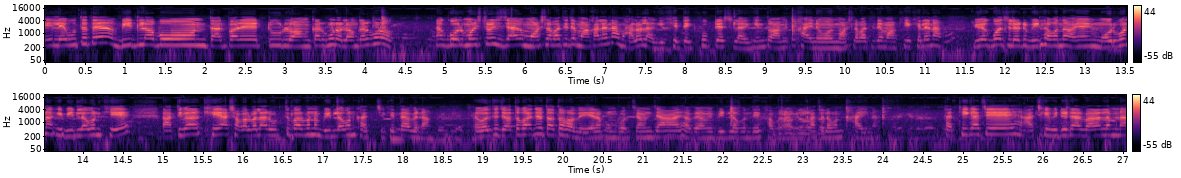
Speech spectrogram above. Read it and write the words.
এই লেবুতে বিট লবণ তারপরে একটু লঙ্কার গুঁড়ো লঙ্কার গুঁড়ো? না গোলমরিচ টরিচ যাই হোক মশলাপাতিতে মাখালে না ভালো লাগে খেতে খুব টেস্ট লাগে। কিন্তু আমি তো খাই না ওই মশলাপাতিতে মাখিয়ে খেলে না বিবেক বলছিল একটু বিট লবণ আমি আমি মরবো নাকি? বিট লবণ খেয়ে রাত্রিবেলা খেয়ে আর সকালবেলা আর উঠতে পারব না বিট লবণ খাচ্ছি খেতে হবে না। তা বলছে যত বাজবে তত হবে। এরকম বলছে আমি যা হয় হবে আমি বিট লবণ দিয়ে খাব না আমি কাঁচা লবণ খাই না। তা ঠিক আছে, আজকে ভিডিওটা আর বাড়ালাম না,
